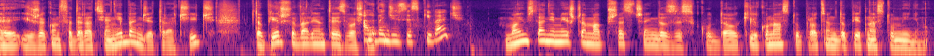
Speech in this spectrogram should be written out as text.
y, i że Konfederacja nie będzie tracić, to pierwszy wariant to jest właśnie... Ale będzie zyskiwać? Moim zdaniem jeszcze ma przestrzeń do zysku do kilkunastu procent, do 15 minimum.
